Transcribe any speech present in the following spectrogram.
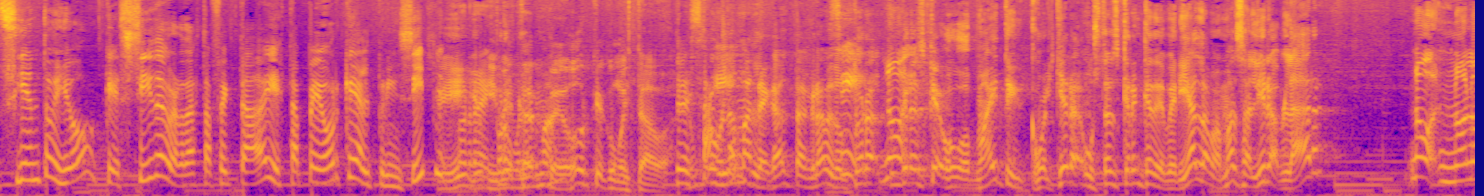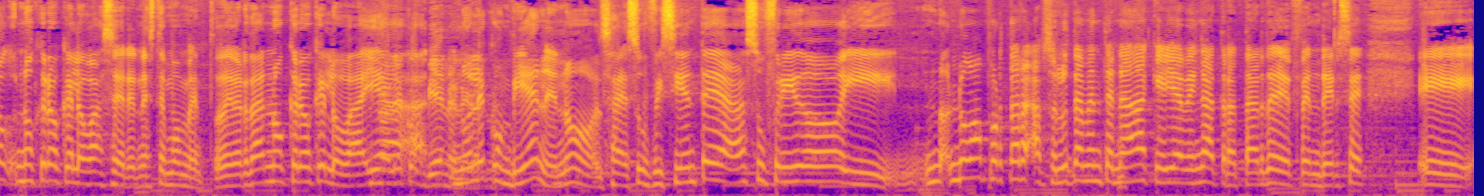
siento yo, que sí de verdad está afectada y está peor que al principio. Sí, correcto. y va a estar peor que como estaba. Un problema legal tan grave. Sí, Doctora, ¿tú no, crees que, o Maite, cualquiera, ¿ustedes creen que debería la mamá salir a hablar? No, no, lo- no creo que lo va a hacer en este momento. De verdad no creo que lo vaya. No le conviene, a- no le conviene, no. O sea, es suficiente, ha sufrido y no, no va a aportar absolutamente nada que ella venga a tratar de defenderse eh,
